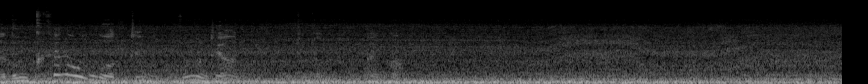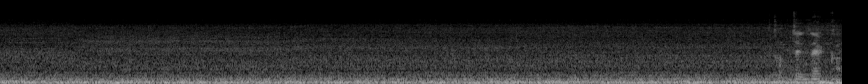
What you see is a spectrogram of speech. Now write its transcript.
야, 너무 크게 나오는 것 같아. 이 정도는 돼야 진짜 아닌가? 갑자기 셀카.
